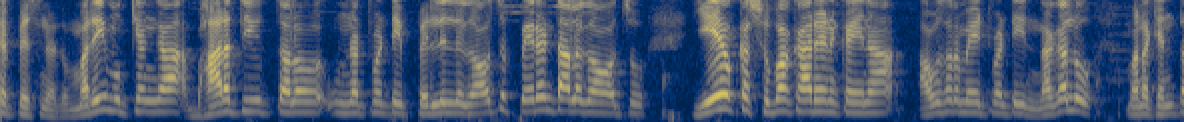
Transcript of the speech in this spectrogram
చెప్పేసినట్టు మరీ ముఖ్యంగా భారతీయుతలో ఉన్నటువంటి పెళ్ళిళ్ళు కావచ్చు పేరెంటాలు కావచ్చు ఏ ఒక్క శుభకార్యానికైనా అవసరమైనటువంటి నగలు మనకెంత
